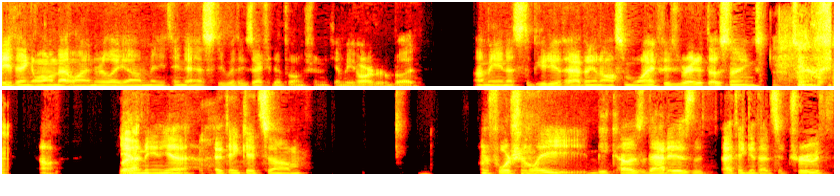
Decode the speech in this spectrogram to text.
Anything along that line, really, um, anything that has to do with executive function can be harder. But I mean, that's the beauty of having an awesome wife who's great at those things. Know, But Yeah. I mean, yeah, I think it's um unfortunately because that is the I think that's the truth.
